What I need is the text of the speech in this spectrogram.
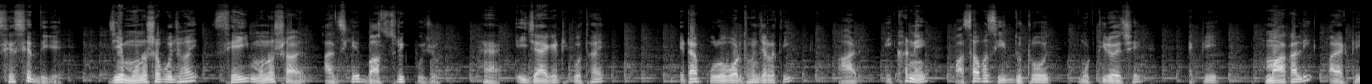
শেষের দিকে যে মনসা পুজো হয়, সেই মনসার আজকে বাৎসরিক পুজো। হ্যাঁ এই জায়গাটি কোথায়? এটা পূর্ব বর্ধমান জেলাতেই। আর এখানে পাশাপাশি দুটো মূর্তি রয়েছে, একটি মা কালী আর একটি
